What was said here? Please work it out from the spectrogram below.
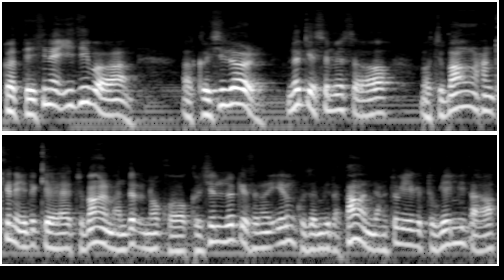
그 대신에 이 집은 어, 거실을 넓게 쓰면서 뭐 주방 한 켠에 이렇게 주방을 만들어 놓고 거실을 넓게 쓰는 이런 구조입니다. 방은 양쪽에 이렇게 두 개입니다.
